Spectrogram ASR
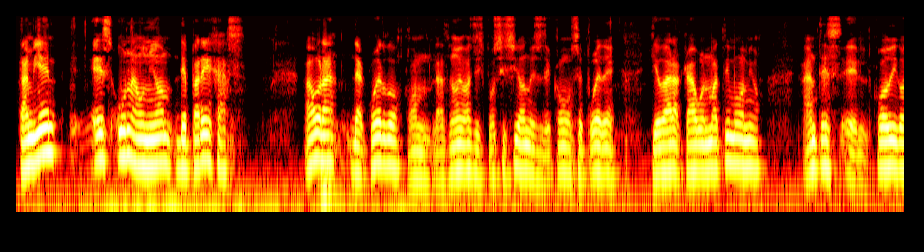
También es una unión de parejas. Ahora, de acuerdo con las nuevas disposiciones de cómo se puede llevar a cabo el matrimonio, antes el código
